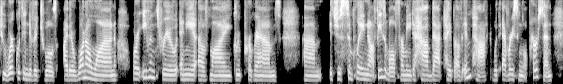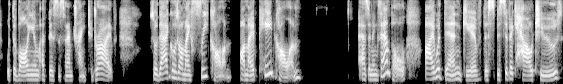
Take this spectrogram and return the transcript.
to work with individuals either one-on-one or even through any of my group programs. Um, it's just simply not feasible for me to have that type of impact with every single person with the volume of business that i'm trying to drive. So that goes on my free column on my paid column. As an example, I would then give the specific how to's,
